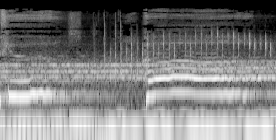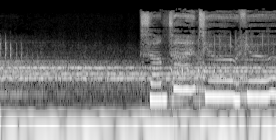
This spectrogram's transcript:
refuse. Oh. Sometimes you refuse.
